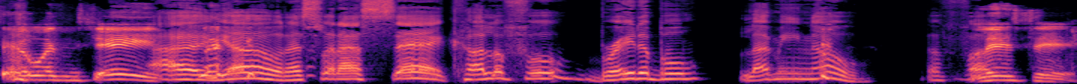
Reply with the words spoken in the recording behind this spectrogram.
That wasn't shade. Uh, yo, that's what I said. Colorful, braidable. Let me know. The fuck. Listen,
